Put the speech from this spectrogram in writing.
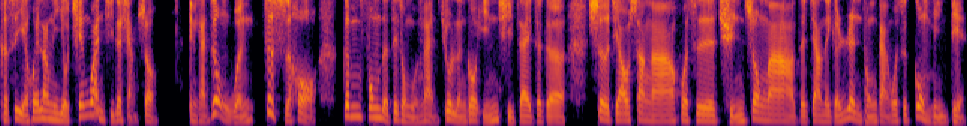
可是也会让你有千万级的享受。哎，你看这种文，这时候跟风的这种文案就能够引起在这个社交上啊，或是群众啊的这样的一个认同感或是共鸣点，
